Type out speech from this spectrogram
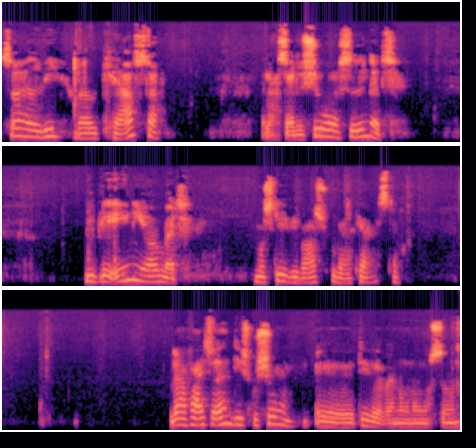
Så havde vi været kærester. Eller så er det syv år siden, at vi blev enige om, at måske vi bare skulle være kærester. Der har faktisk været en diskussion, øh, det vil være nogle år siden,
